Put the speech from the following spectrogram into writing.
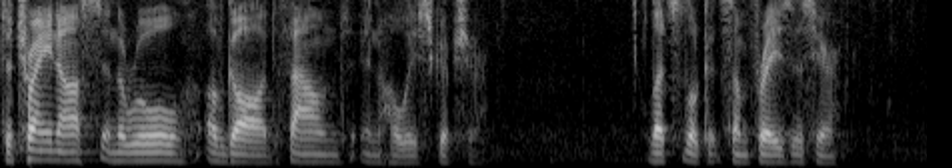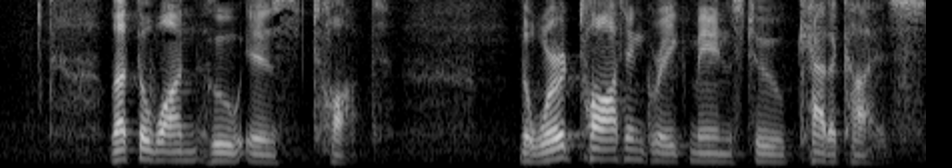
to train us in the rule of God found in Holy Scripture. Let's look at some phrases here. Let the one who is taught. The word taught in Greek means to catechize.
